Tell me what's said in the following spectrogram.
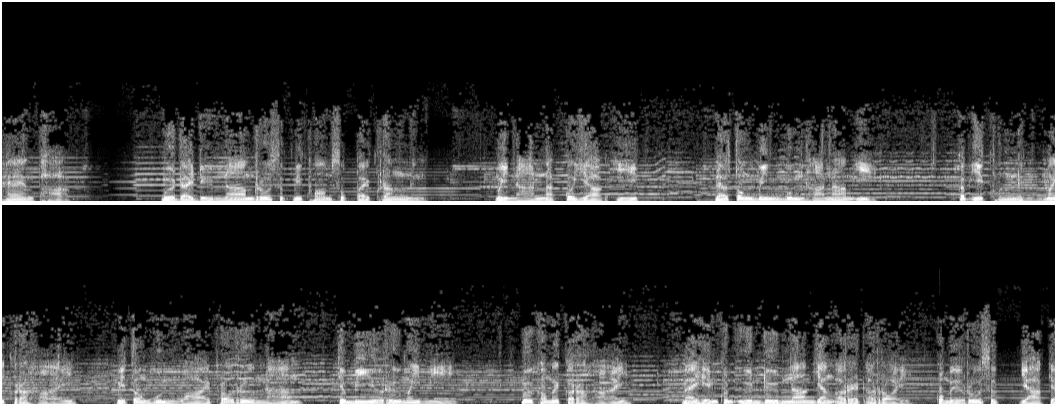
แห้งผาก เมื่อได้ดื่มน้ำรู้สึกมีความสุขไปครั้งหนึ่ง ไม่นานนักก็อยากอีก แล้วต้องวิ่งวุ่นหาน้ำอีก กับอีกคนหนึ่งไม่กระหาย ไม่ต้องวุ่นวาย เพราะเรื่องน้ำจะมีหรือไม่มี เมื่อเขาไม่กระหาย แม้เห็นคนอื่นดื่มน้ำอย่างอร็ดอร่อย ก็ไม่รู้สึกอยากจะ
